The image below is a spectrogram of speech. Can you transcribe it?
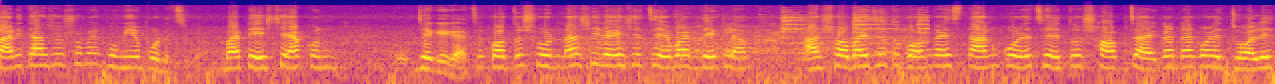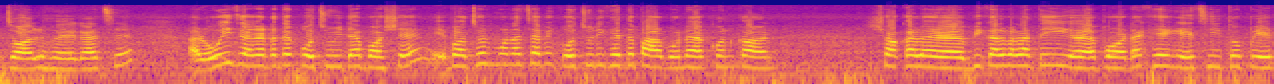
গাড়িতে আসার সময় ঘুমিয়ে পড়েছিল বাট এসে এখন জেগে গেছে। কত সন্ন্যাসীরা এসেছে, এবার দেখলাম। আর সবাই যেহেতু গঙ্গায় স্নান করেছে, তো সব জায়গাটা একবারে জলে জল হয়ে গেছে। আর ওই জায়গাটাতে কচুরিটা বসে। এবছর মনে হচ্ছে আমি কচুরি খেতে পারব না এখন, কারণ সকাল বিকালবেলাতেই পরোটা খেয়ে গেছি, তো পেট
